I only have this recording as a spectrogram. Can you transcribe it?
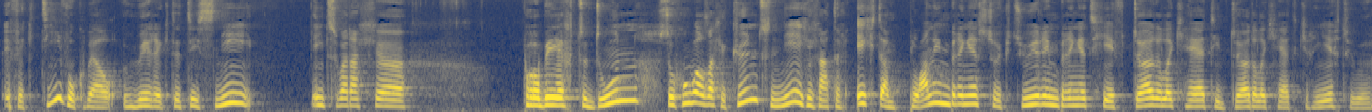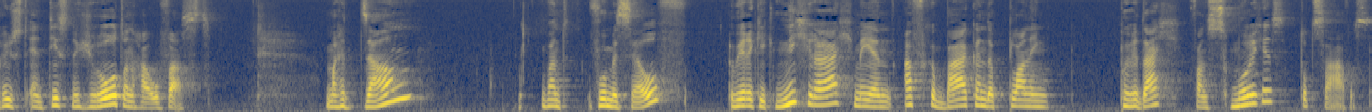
effectief ook wel werkt. Het is niet iets wat je probeert te doen zo goed als dat je kunt. Nee, je gaat er echt een plan in brengen, structuur in brengen. Het geeft duidelijkheid. Die duidelijkheid creëert je rust. En het is een grote houvast. Maar dan, want voor mezelf werk ik niet graag met een afgebakende planning per dag van s morgens tot s avonds.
